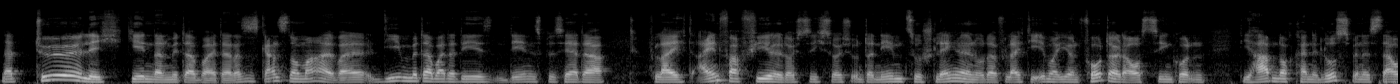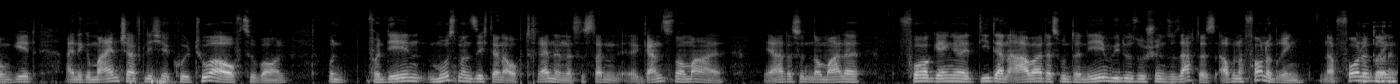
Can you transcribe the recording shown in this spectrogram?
natürlich gehen dann Mitarbeiter. Das ist ganz normal, weil die Mitarbeiter, die, denen es bisher da vielleicht einfach fiel, durch sich solche Unternehmen zu schlängeln oder vielleicht die immer ihren Vorteil daraus ziehen konnten, die haben doch keine Lust, wenn es darum geht, eine gemeinschaftliche Kultur aufzubauen, Und von denen muss man sich dann auch trennen. Das ist dann äh, ganz normal. Ja, das sind normale Vorgänge, die dann aber das Unternehmen, wie du so schön so sagtest, aber nach vorne bringen. Nach vorne Total. bringen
